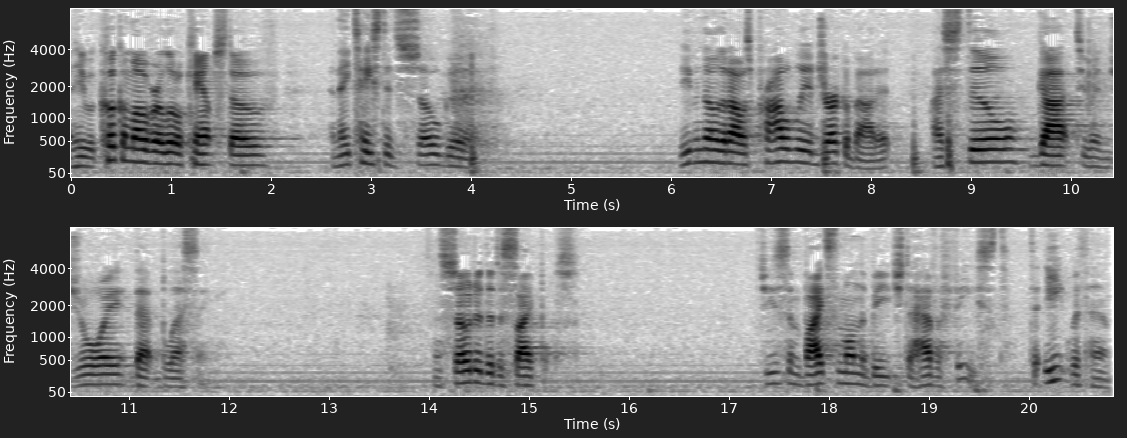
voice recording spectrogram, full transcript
and he would cook them over a little camp stove and they tasted so good even though that I was probably a jerk about it, I still got to enjoy that blessing. And so did the disciples. Jesus invites them on the beach to have a feast, to eat with him.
